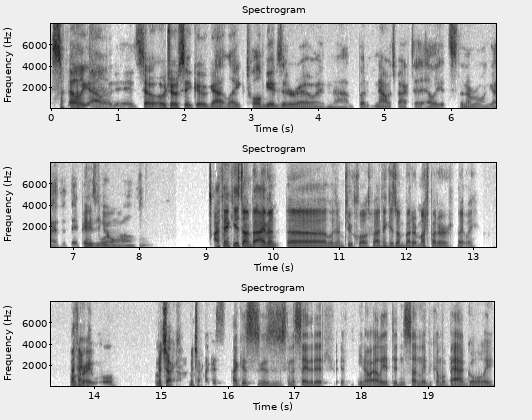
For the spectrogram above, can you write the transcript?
spelling Allen, and so Ocho Cinco got like 12 games in a row, and uh, but now it's back to Elliott's the number one guy that they paid and is he for. doing well? I think he's done. But I haven't uh, looked at him too close. But I think he's done better, much better lately. I think. great. Well, Let me check. Let me check. I guess I guess I was just gonna say that if if you know Elliott didn't suddenly become a bad goalie,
